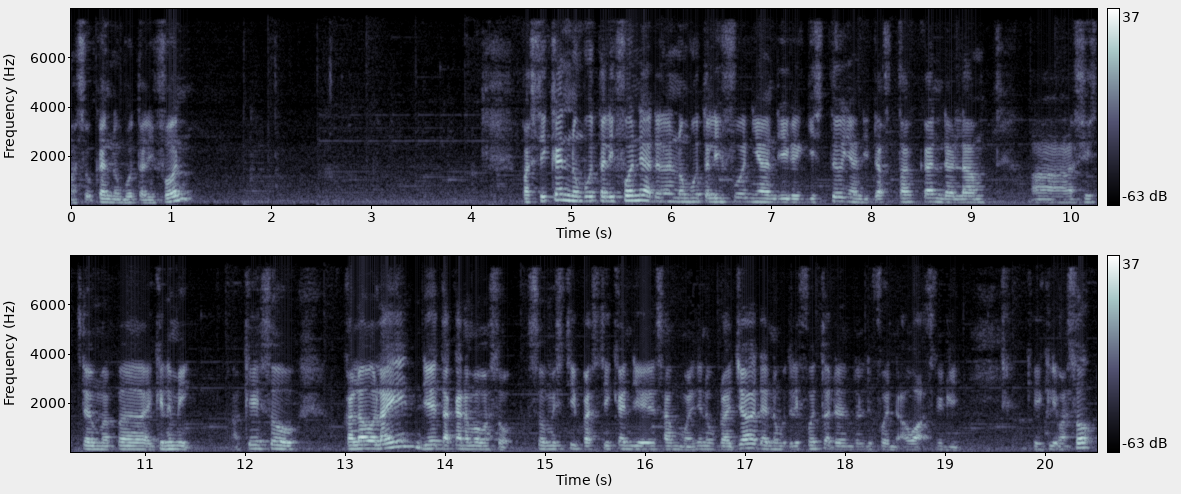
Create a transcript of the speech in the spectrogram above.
Masukkan nombor telefon. pastikan nombor telefon ni adalah nombor telefon yang diregister yang didaftarkan dalam uh, sistem apa akademik. Okay, so kalau lain dia takkan nama masuk. So mesti pastikan dia sama je nombor pelajar dan nombor telefon tu adalah telefon awak sendiri. Okay, klik masuk.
